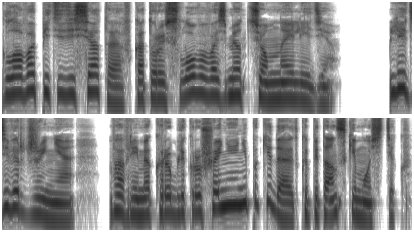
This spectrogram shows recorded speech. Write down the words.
Глава 50, в которой слово возьмет темная леди. Леди Вирджиния во время кораблекрушения не покидают капитанский мостик.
